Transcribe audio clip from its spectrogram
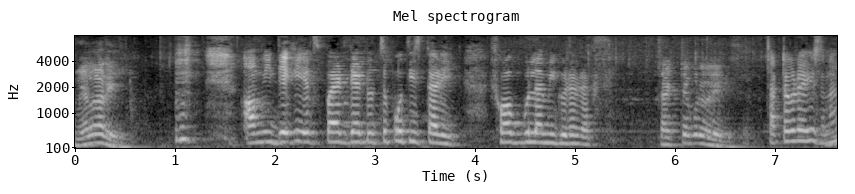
মেলা রে। আমি দেখি এক্সপায়ার ডেট হচ্ছে পঁচিশ তারিখ। সবগুলো আমি করে রাখছি। চারটে করে হয়ে গেছে। চারটা করে হয়ে গেছে না?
